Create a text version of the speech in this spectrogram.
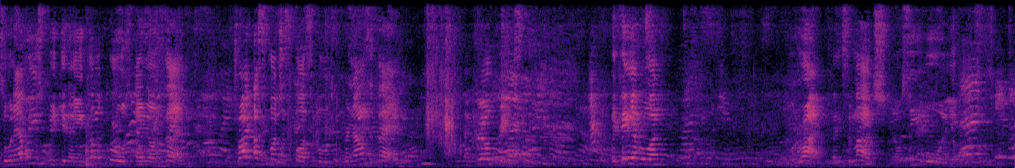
So whenever you're speaking and you come across any of them, try as much as possible to pronounce them appropriately. Okay, everyone? Alright, thanks so much, and I'll see you all in your.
